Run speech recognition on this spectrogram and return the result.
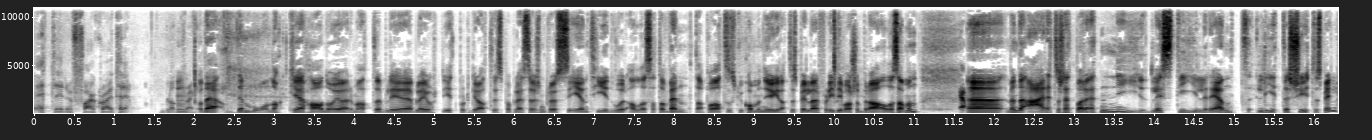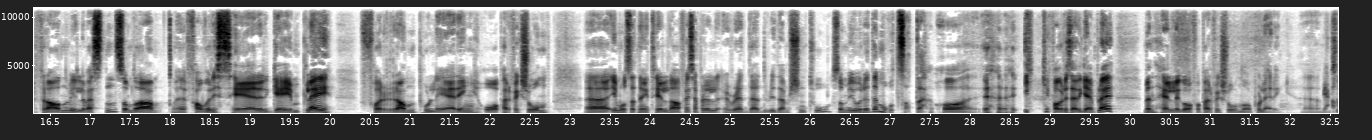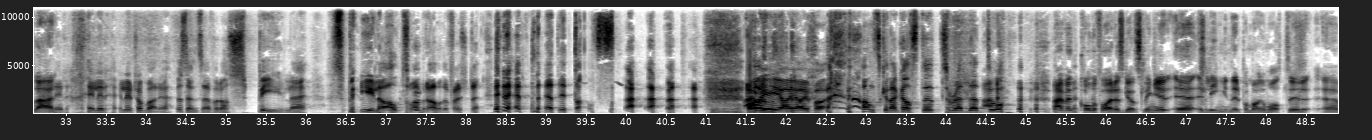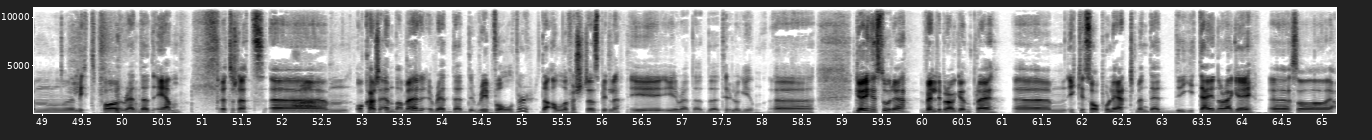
etter Far Cry 3. Mm. Og det, det, må nok ha noe å gjøre med at det ble, ble gjort, gitt bort gratis på PlayStation Plus i en tid hvor alle satt og venta på at det skulle komme nye gratisspill der, fordi de var så bra, alle sammen. Ja. Uh, men det er rett og slett bare et nydelig, stilrent lite skytespill fra den ville vesten, som da uh, favoriserer gameplay foran polering og perfeksjon. Uh, I motsetning til da f.eks. Red Dead Redemption 2, som gjorde det motsatte. Og ikke favorisere gameplay, men heller gå for perfeksjon og polering. Uh, ja, er, eller, eller, eller så bare bestemte seg for å spyle Spyle alt som var bra med det første, rett ned i dass. oi, oi, oi, hansken er kastet. Red Dead 2. Nei, men Call of Juarez Gunslinger eh, ligner på mange måter um, litt på Red Dead 1, rett og slett. Um, og kanskje enda mer Red Dead Revolver, det aller første spillet i, i Red Dead-trilogien. Uh, gøy historie, veldig bra gunplay. Uh, ikke så polert, men det driter jeg i når det er gøy. Uh, så ja,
